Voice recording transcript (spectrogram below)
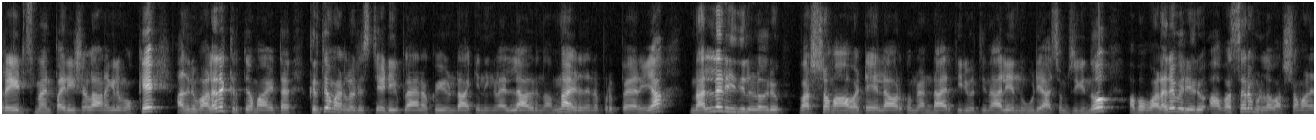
ട്രേഡ്സ്മാൻ പരീക്ഷകളാണെങ്കിലും ഒക്കെ അതിന് വളരെ കൃത്യമായിട്ട് കൃത്യമായിട്ടുള്ള ഒരു സ്റ്റഡി പ്ലാൻ ഒക്കെ ഉണ്ടാക്കി നിങ്ങൾ എല്ലാവരും നന്നായിട്ട് തന്നെ പ്രിപ്പയർ ചെയ്യുക. നല്ല രീതിയിലുള്ള ഒരു വർഷമാവട്ടെ എല്ലാവർക്കും രണ്ടായിരത്തി ഇരുപത്തിനാല് എന്നുകൂടി ആശംസിക്കുന്നു. അപ്പോൾ വളരെ വലിയൊരു അവസരമുള്ള വർഷമാണ്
